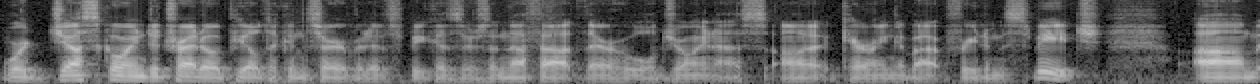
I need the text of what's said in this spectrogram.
we're just going to try to appeal to conservatives because there's enough out there who will join us uh, caring about freedom of speech, um,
